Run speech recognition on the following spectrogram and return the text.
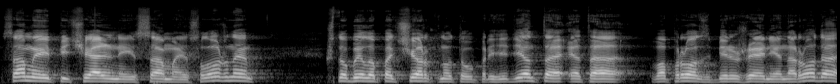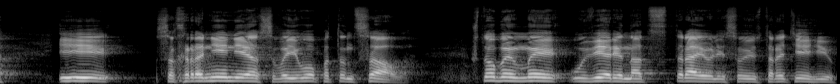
Самое печальное и самое сложное, что было подчеркнуто у президента, это вопрос сбережения народа и сохранения своего потенциала. Чтобы мы уверенно отстраивали свою стратегию,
